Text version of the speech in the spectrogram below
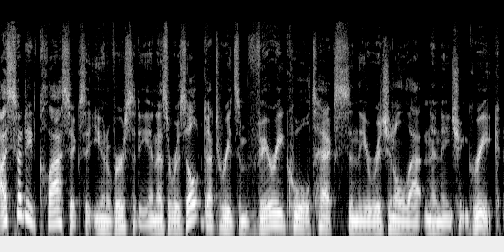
I studied classics at university and as a result got to read some very cool texts in the original Latin and ancient Greek.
